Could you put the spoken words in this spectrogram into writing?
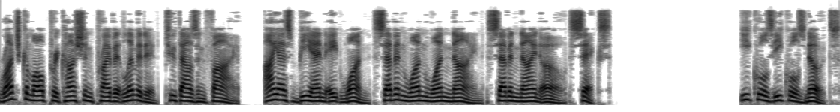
Rajkamal Prakashan Private Limited, 2005. ISBN 81-7119-790-6. Notes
